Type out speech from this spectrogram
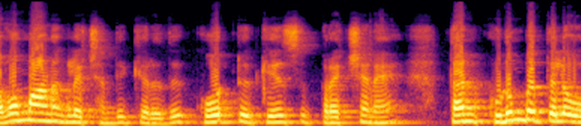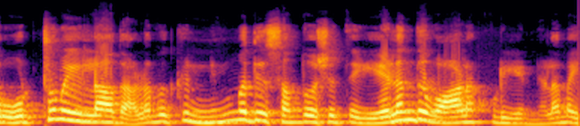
அவமானங்களை சந்திக்கிறது கோர்ட்டு கேஸ் பிரச்சனை தன் குடும்பத்தில் ஒரு ஒற்றுமை இல்லாத அளவுக்கு நிம்மதி சந்தோஷத்தை இழந்து வாழக்கூடிய நிலைமை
